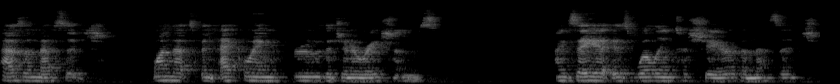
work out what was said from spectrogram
has a message, one that's been echoing through the generations. Isaiah is willing to share the message.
